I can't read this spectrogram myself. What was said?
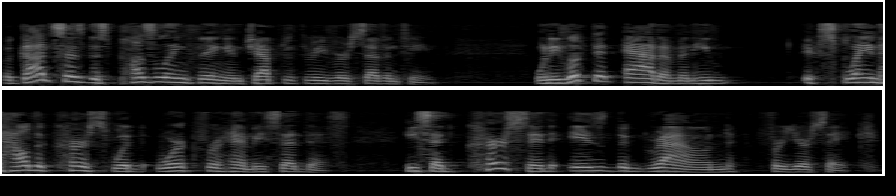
But God says this puzzling thing in chapter 3, verse 17. When he looked at Adam and he explained how the curse would work for him, he said this. He said, Cursed is the ground for your sake.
